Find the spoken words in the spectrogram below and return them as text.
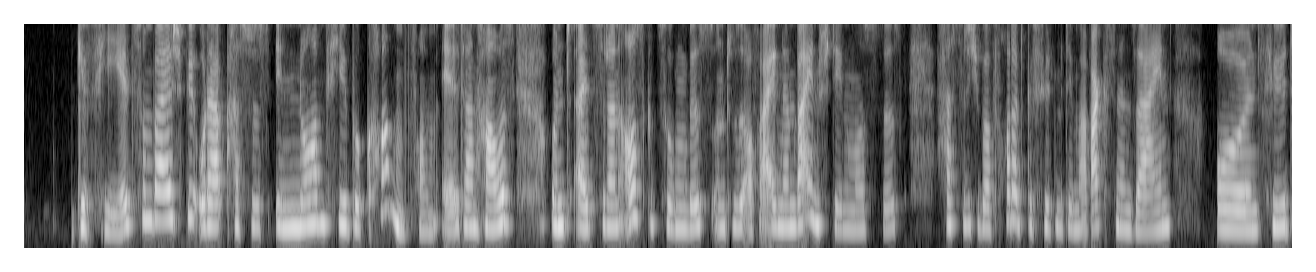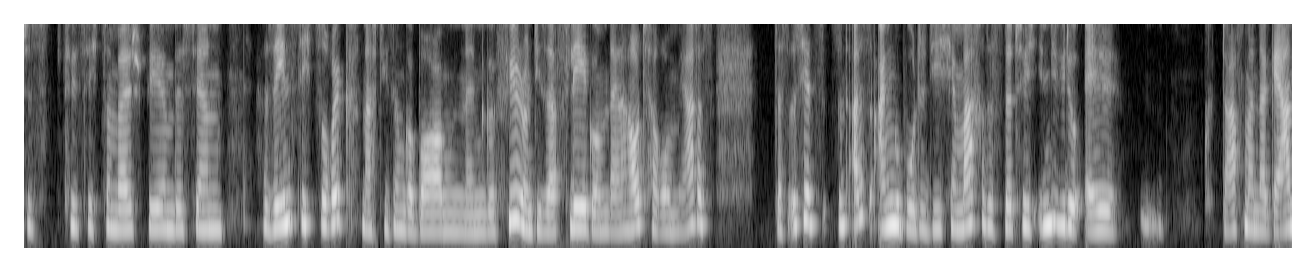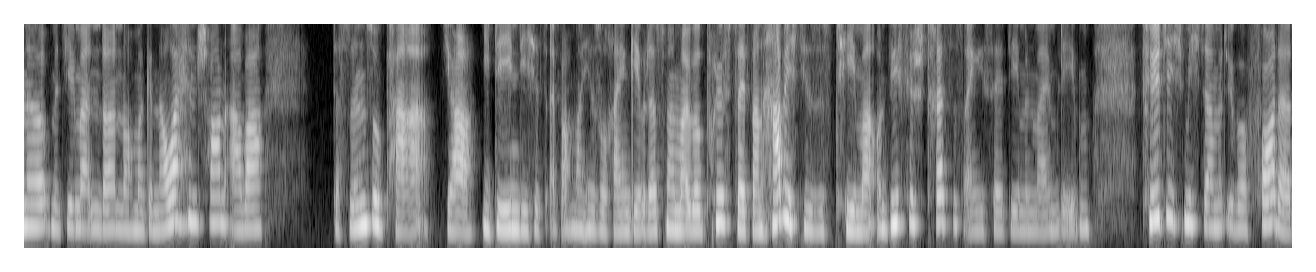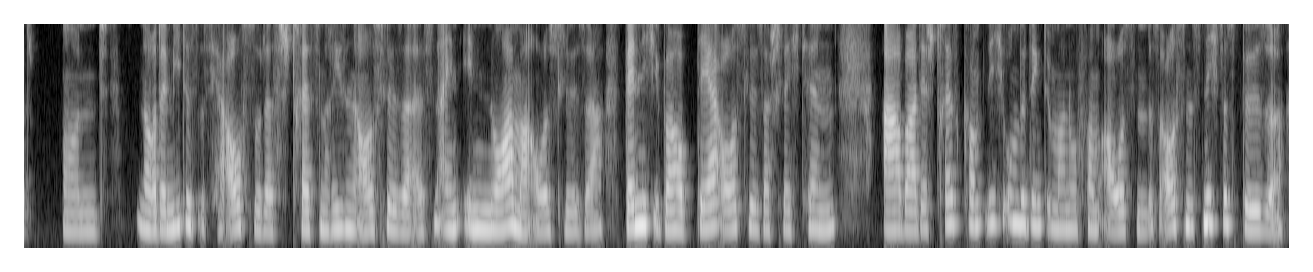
gefehlt zum Beispiel oder hast du es enorm viel bekommen vom Elternhaus und als du dann ausgezogen bist und du auf eigenen Beinen stehen musstest, hast du dich überfordert gefühlt mit dem Erwachsenensein und fühltest, fühlst dich zum Beispiel ein bisschen, sehnst dich zurück nach diesem geborgenen Gefühl und dieser Pflege um deine Haut herum. Ja, das, das ist jetzt, sind alles Angebote, die ich hier mache. Das ist natürlich individuell. Darf man da gerne mit jemandem da nochmal genauer hinschauen, aber das sind so ein paar ja, Ideen, die ich jetzt einfach mal hier so reingebe, dass man mal überprüft, seit wann habe ich dieses Thema und wie viel Stress ist eigentlich seitdem in meinem Leben. Fühlte ich mich damit überfordert? Und Neurodermitis ist ja auch so, dass Stress ein Riesenauslöser ist, ein enormer Auslöser, wenn nicht überhaupt der Auslöser schlechthin. Aber der Stress kommt nicht unbedingt immer nur vom Außen. Das Außen ist nicht das Böse.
